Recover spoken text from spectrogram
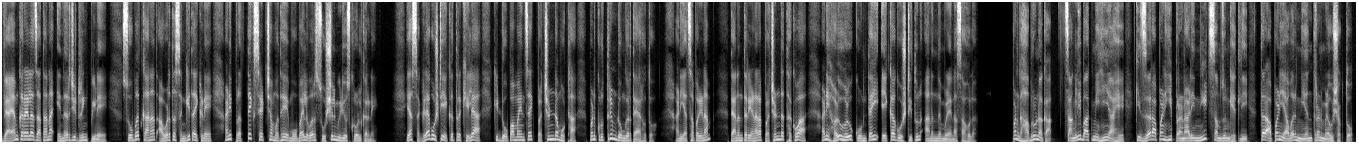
व्यायाम करायला जाताना एनर्जी ड्रिंक पिणे सोबत कानात आवडतं संगीत ऐकणे आणि प्रत्येक सेटच्या मध्ये मोबाईलवर सोशल मीडिया स्क्रोल करणे. या सगळ्या गोष्टी एकत्र केल्या की डोपामाइनचा एक प्रचंड मोठा पण कृत्रिम डोंगर तयार होतो. आणि याचा परिणाम? त्यानंतर येणारा प्रचंड थकवा आणि हळूहळू कोणत्याही एका गोष्टीतून आनंद मिळेनासा होलं. पण घाबरू नका. चांगली बातमी ही आहे की जर आपण ही प्रणाली नीट समजून घेतली तर आपण यावर नियंत्रण मिळवू शकतो.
